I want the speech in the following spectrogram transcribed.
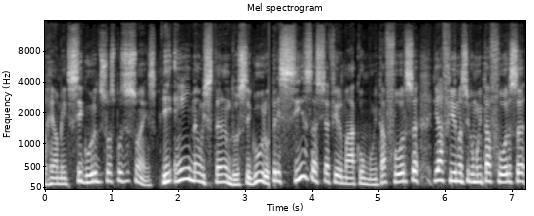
realmente seguro de suas posições. E em não estando seguro, precisa se afirmar com muita força e afirma-se com muita força,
